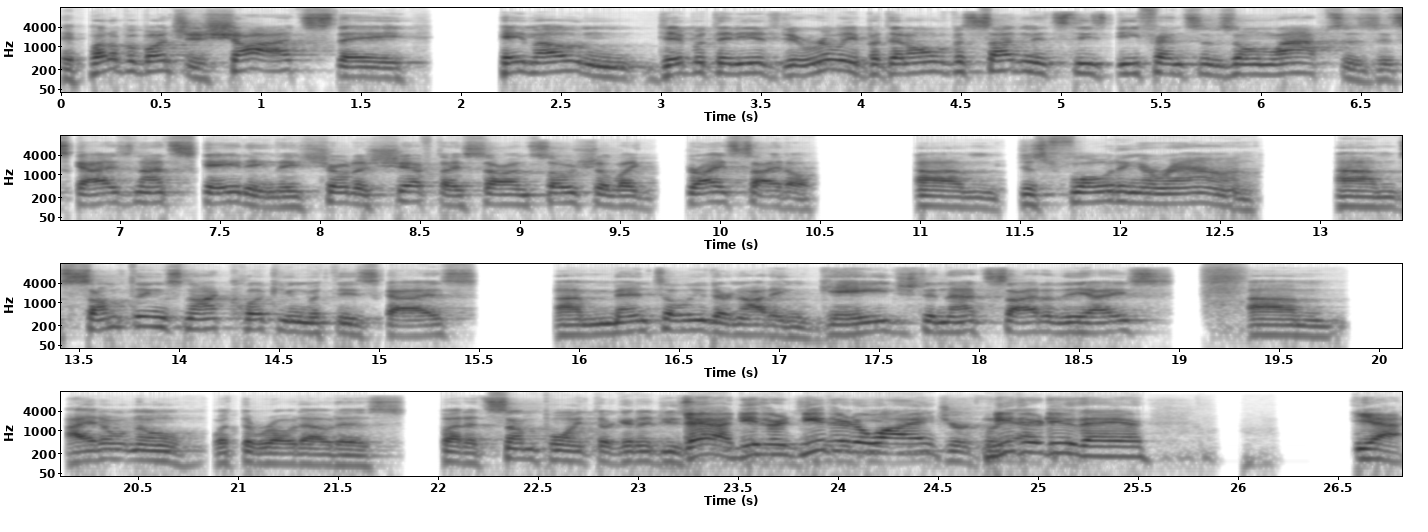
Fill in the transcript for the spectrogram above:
they put up a bunch of shots. They came out and did what they needed to do really but then all of a sudden it's these defensive zone lapses. It's guys not skating. They showed a shift I saw on social, like Draisaitl, um, just floating around. Um, something's not clicking with these guys. Uh, mentally, they're not engaged in that side of the ice. Um, I don't know what the road out is, but at some point they're going to do. Yeah, something. neither neither do I. Neither reaction. do they. Yeah,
